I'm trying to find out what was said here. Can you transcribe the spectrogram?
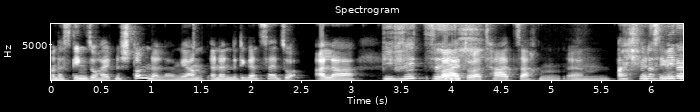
Und das ging so halt eine Stunde lang. Wir haben einander die ganze Zeit so aller. Wahrheit oder Tatsachen. Ähm, Ah, ich finde das mega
